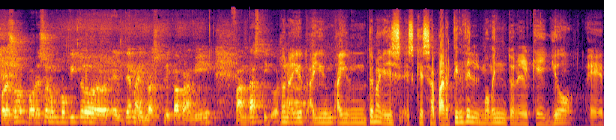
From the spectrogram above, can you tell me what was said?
por, eso, por eso era un poquito el tema y lo ha explicado para mí fantástico. Bueno, hay, hay, un, hay, un, tema que es, es, que es a partir del momento en el que yo eh,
